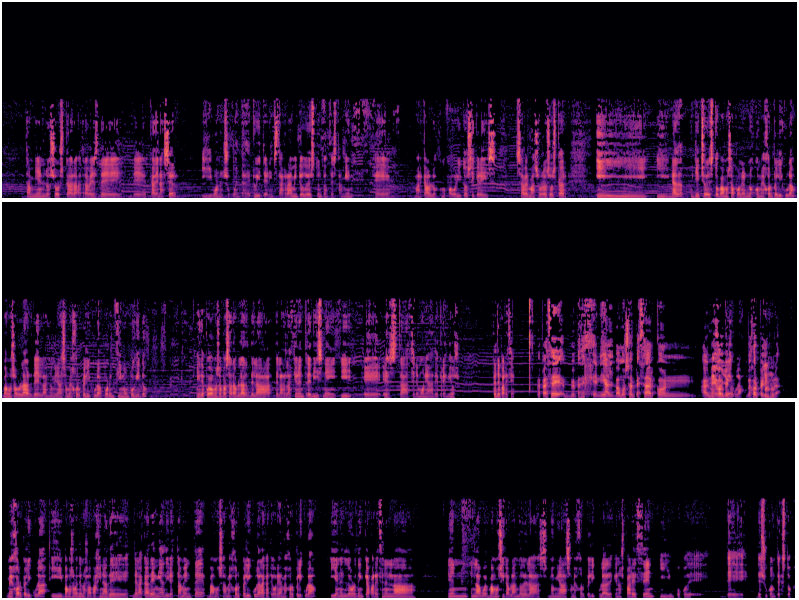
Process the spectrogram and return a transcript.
también los Oscar a través de, de Cadena Ser y bueno, en su cuenta de Twitter, Instagram y todo esto, entonces también eh, marcarlos como favoritos si queréis saber más sobre los Oscar. Y, y nada, dicho esto, vamos a ponernos con mejor película, vamos a hablar de las nominadas a mejor película por encima un poquito. Y después vamos a pasar a hablar de la, de la relación entre Disney y eh, esta ceremonia de premios. ¿Qué te parece? Me parece, me parece genial. Vamos a empezar con al Mejor meollo. película. Mejor película. Mejor película y vamos a meternos a la página de, de la academia directamente. Vamos a mejor película, la categoría de mejor película y en el orden que aparecen en la, en, en la web vamos a ir hablando de las nominadas a mejor película, de qué nos parecen y un poco de, de- de su contexto.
